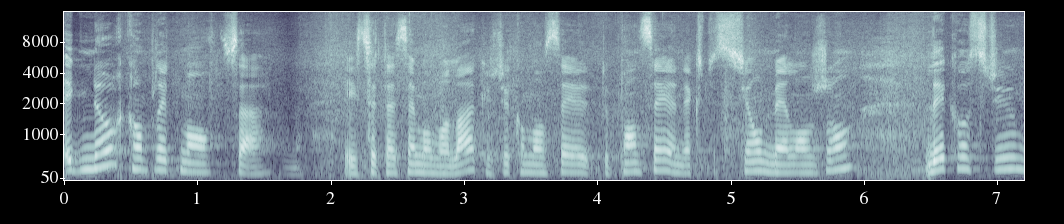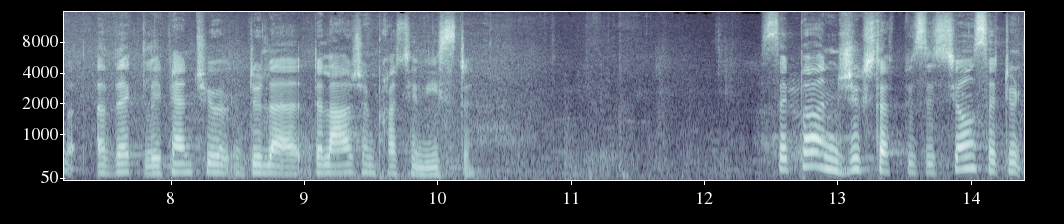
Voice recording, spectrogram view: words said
ignorent complètement ça. Et c'est à ce moment-là que j'ai commencé à penser à une exposition mélangeant les costumes avec les peintures de l'âge impressionniste. Ce n'est pas une juxtaposition, c'est une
